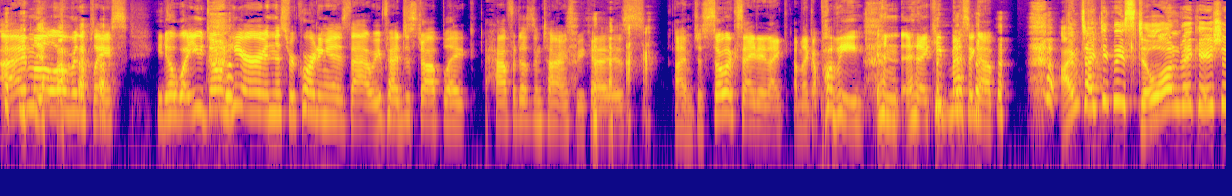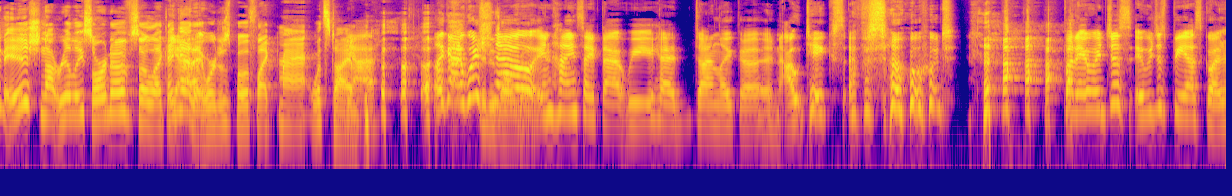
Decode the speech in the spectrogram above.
I'm all over the place. You know what you don't hear in this recording is that we've had to stop like half a dozen times because I'm just so excited. I, I'm like a puppy, and and I keep messing up. I'm technically still on vacation ish, not really, sort of. So, like, I get it. We're just both like, Meh, what's time? Yeah. Like I wish now, in hindsight, that we had done like a, an outtakes episode. but it would just it would just be us going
